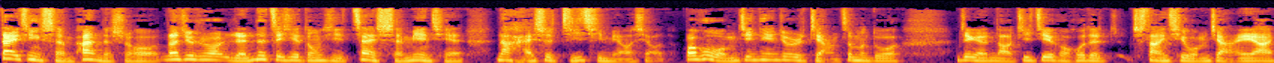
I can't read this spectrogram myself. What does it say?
带进审判的时候，那就是说人的这些东西在神面前，那还是极其渺小的。包括我们今天就是讲这么多这个脑机接口，或者上一期我们讲 AI，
